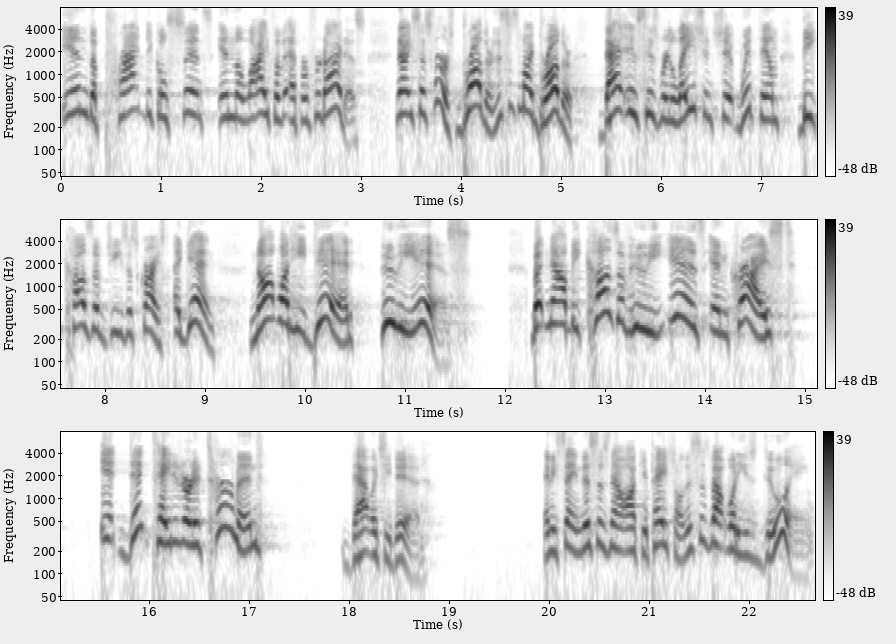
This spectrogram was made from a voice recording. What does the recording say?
in the practical sense in the life of Epaphroditus. Now he says, first, brother, this is my brother. That is his relationship with him because of Jesus Christ. Again, not what he did, who he is. But now, because of who he is in Christ, it dictated or determined that which he did. And he's saying this is now occupational. This is about what he's doing.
